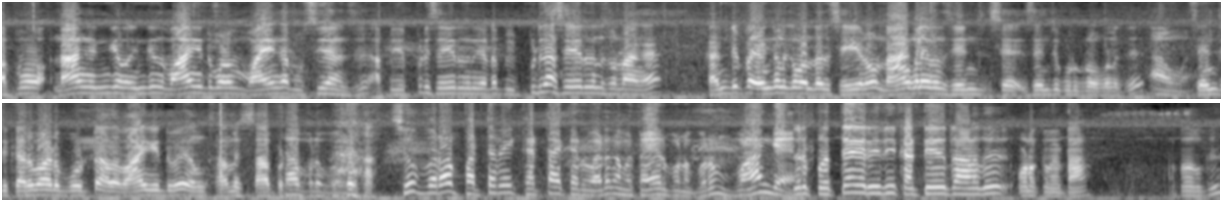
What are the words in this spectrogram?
அப்போ நாங்கள் இங்கே இங்க வாங்கிட்டு போன பயங்கர ருசியாக இருந்துச்சு. அப்போ எப்படி செய்யறதுன்னு கேட்டப்ப இப்படிதான் செய்யறதுன்னு சொன்னாங்க. கண்டிப்பாக எங்களுக்கு வந்து அதை செய்யணும். நாங்களே வந்து செஞ்சு செஞ்சு கொடுக்குறோம் உங்களுக்கு. செஞ்சு கருவாடு போட்டு அதை வாங்கிட்டு போய் நமக்கு சமைச்சு சாப்பிடுறோம் சூப்பராக பட்டறை கட்டா கருவாடை நம்ம தயார் பண்ண போகிறோம் வாங்க. ஒரு பிரத்யேக ரீதி கட்டியதானது உனக்கு வேட்டான் അപ്പോൾ നമുക്ക്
